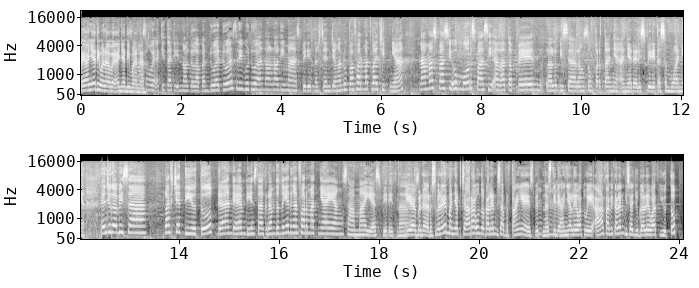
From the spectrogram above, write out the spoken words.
WA-nya di mana? WA-nya di mana? Langsung WA kita di 0822 1002 Spirit Nurse dan jangan lupa format wajibnya nama spasi umur spasi L atau P lalu bisa langsung pertanyaannya dari Spirit semuanya dan juga bisa live chat di YouTube dan DM di Instagram tentunya dengan formatnya yang sama ya Spirit Nurse. Iya benar. Sebenarnya banyak cara untuk kalian bisa bertanya ya Fitness. Tidak hanya lewat WA, tapi kalian bisa juga lewat YouTube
